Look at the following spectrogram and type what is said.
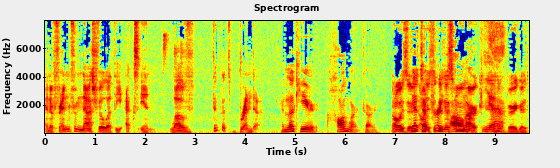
and a friend from Nashville at the X Inn. Love, I think that's Brenda. And look here, Hallmark card. Oh, is it? That's a honest to free Hallmark, Hallmark. yeah. very good.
